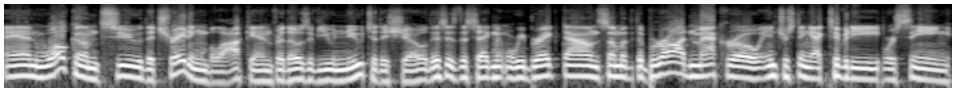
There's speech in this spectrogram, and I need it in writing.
And welcome to the trading block. And for those of you new to the show, this is the segment where we break down some of the broad macro interesting activity we're seeing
